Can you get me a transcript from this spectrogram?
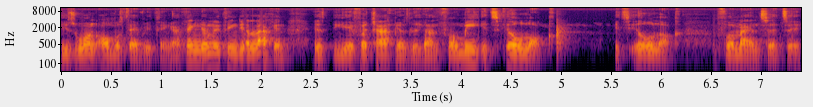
he's won almost everything. I think the only thing they're lacking is the UEFA Champions League. And for me, it's ill luck. It's ill luck for Man City.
